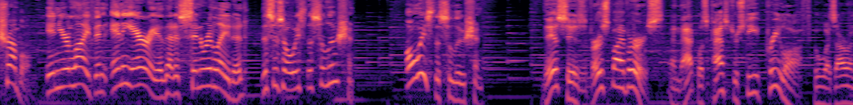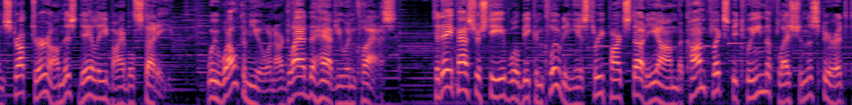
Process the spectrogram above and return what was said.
trouble in your life in any area that is sin related, this is always the solution. Always the solution. This is Verse by Verse, and that was Pastor Steve Kreloff, who was our instructor on this daily Bible study. We welcome you and are glad to have you in class. Today, Pastor Steve will be concluding his three part study on the conflicts between the flesh and the spirit,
